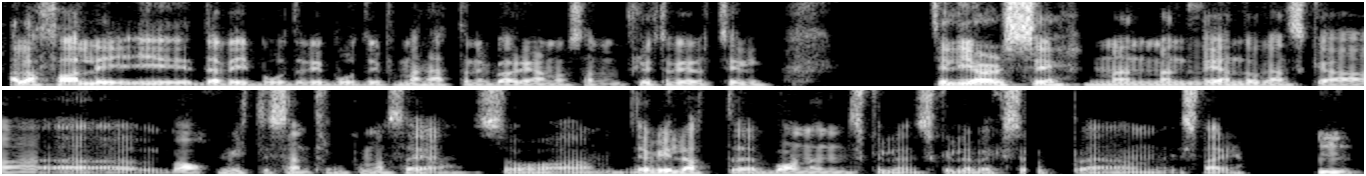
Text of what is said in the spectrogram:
alla fall i, i, där vi bodde. Vi bodde på Manhattan i början och sen flyttade vi ut till, till Jersey, men, men det är ändå ganska ja, mitt i centrum kan man säga. Så jag ville att barnen skulle, skulle växa upp uh, i Sverige. Mm.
